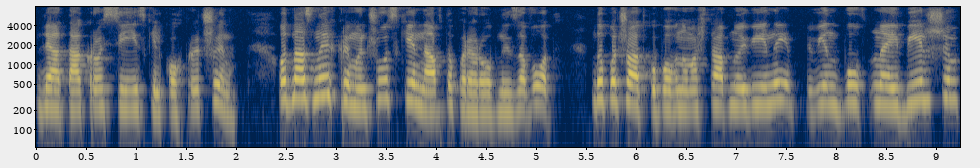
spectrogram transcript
для атак Росії з кількох причин. Одна з них Кременчуцький нафтопереробний завод. До початку повномасштабної війни він був найбільшим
